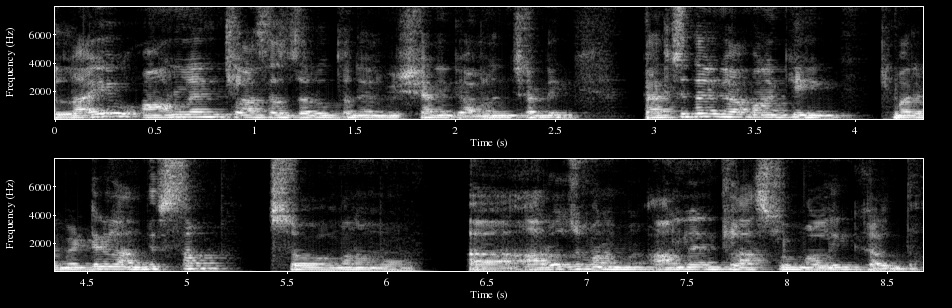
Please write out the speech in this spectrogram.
లైవ్ ఆన్లైన్ క్లాసెస్ జరుగుతున్న విషయాన్ని గమనించండి. ఖచ్చితంగా మనకి మరి మెటీరియల్ అందిస్తాం. సో మనము ఆ, రోజు మనం ఆన్లైన్ క్లాస్లో మళ్ళీ కలుద్దాం.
